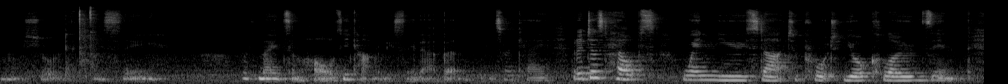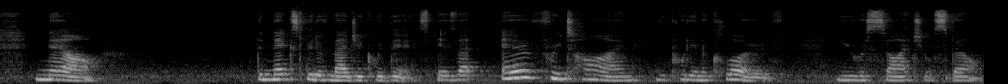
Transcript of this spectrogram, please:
I'm not sure if you can see. I've made some holes. You can't really see that, but it's okay. But it just helps when you start to put your cloves in. Now, the next bit of magic with this is that every time you put in a clove, you recite your spell.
